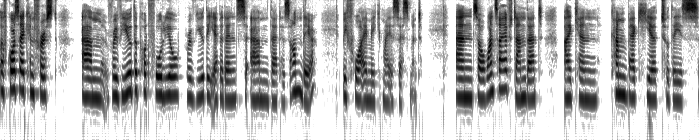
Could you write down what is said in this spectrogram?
Of course, I can first um, review the portfolio, review the evidence um, that is on there before I make my assessment. And so once I have done that, I can come back here to this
